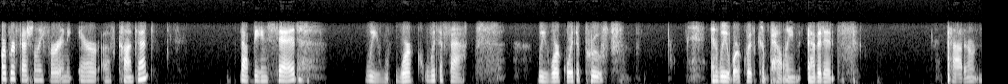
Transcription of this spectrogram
or professionally for any error of content. That being said, we work with the facts, we work with the proof, and we work with compelling evidence. Patterns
